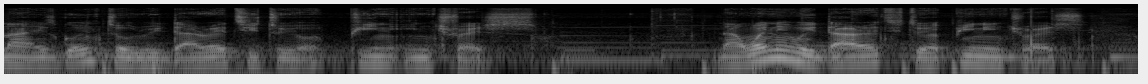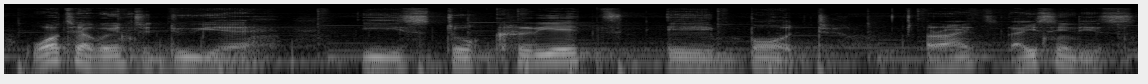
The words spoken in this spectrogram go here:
Now it's going to redirect you to your Pinterest. Now when it redirects you to your Pinterest what you're going to do here is to create a board all right? Are you seeing this?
